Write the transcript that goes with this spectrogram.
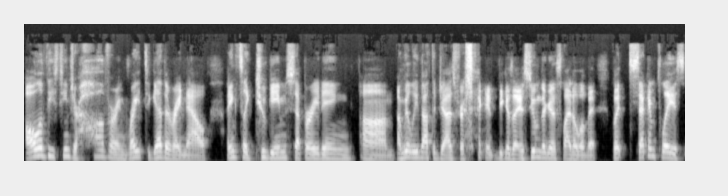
all of these teams are hovering right together right now. I think it's like two games separating. Um, I'm going to leave out the Jazz for a second because I assume they're going to slide a little bit. But second place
